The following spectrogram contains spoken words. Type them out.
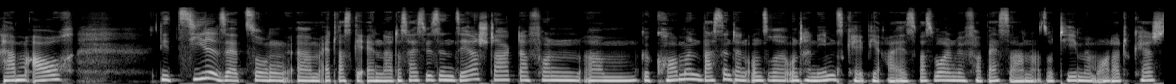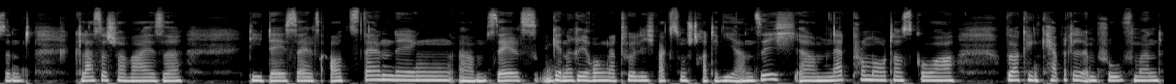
haben auch die Zielsetzung ähm, etwas geändert. Das heißt, wir sind sehr stark davon ähm, gekommen, was sind denn unsere Unternehmens-KPIs, was wollen wir verbessern. Also Themen im Order to Cash sind klassischerweise die Day Sales Outstanding, ähm, Sales-Generierung natürlich, Wachstumsstrategie an sich, ähm, Net Promoter Score, Working Capital Improvement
